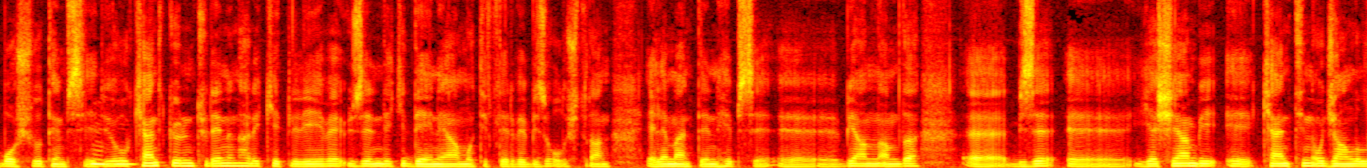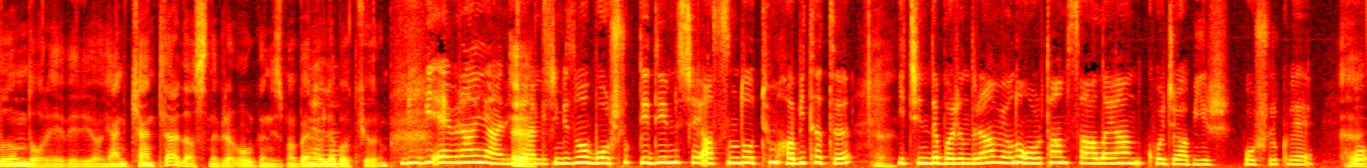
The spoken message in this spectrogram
Boşluğu temsil ediyor. Hı hı. O kent görüntülerinin hareketliliği ve üzerindeki DNA motifleri ve bizi oluşturan elementlerin hepsi e, bir anlamda e, bize e, yaşayan bir e, kentin o canlılığını da oraya veriyor. Yani kentler de aslında birer organizma. Ben evet. öyle bakıyorum. Bir, bir evren yani evet. kendi için. Bizim o boşluk dediğimiz şey aslında o tüm habitatı evet. içinde barındıran ve ona ortam sağlayan koca bir boşluk ve Evet. O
